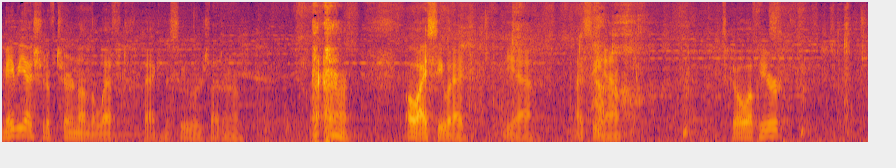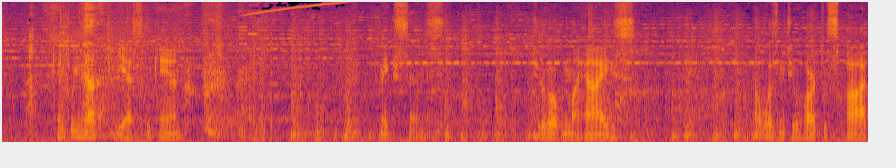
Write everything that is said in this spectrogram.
Maybe I should have turned on the left back in the sewers. I don't know. oh, I see what I... Yeah, I see now. Let's go up here. Can't we not? Yes, we can. Makes sense. Should have opened my eyes. That wasn't too hard to spot.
